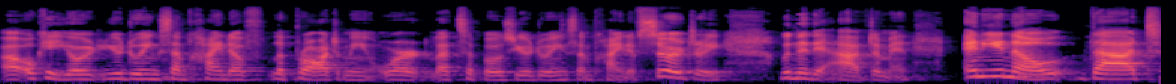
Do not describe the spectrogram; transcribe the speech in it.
uh, okay, you're you're doing some kind of laparotomy, or let's suppose you're doing some kind of surgery within the abdomen, and you know that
